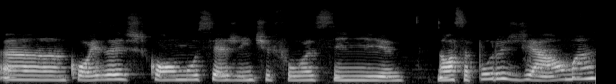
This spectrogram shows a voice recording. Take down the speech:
uh, coisas como se a gente fosse nossa, puros de alma,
